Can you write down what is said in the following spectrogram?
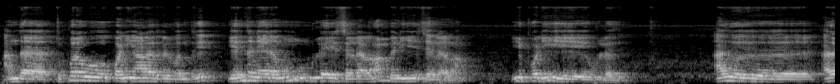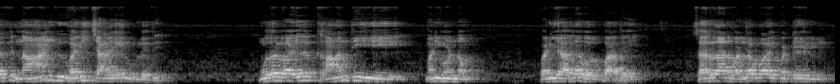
அந்த துப்புரவு பணியாளர்கள் வந்து எந்த நேரமும் உள்ளே செல்லலாம் வெளியே செல்லலாம். இப்படி உள்ளது. அது அதற்கு நான்கு வழிச்சாலைகள் உள்ளது. முதல் வாயில் காந்தி மணிமண்டம் வழியாக ஒரு பாதை. சர்தார் வல்லபாய் பட்டேல்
